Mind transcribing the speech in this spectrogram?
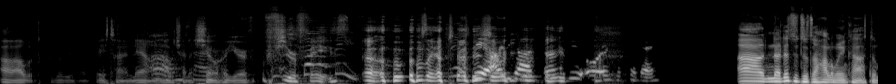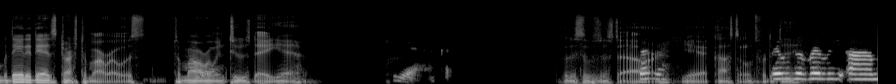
Oh, I was because Lydia's on Facetime now. and Oh, I'm I'm trying to show her your your show her face. face. Oh, I was like, I'm trying to Yeah, show are her you guys your face. early or is it today? Uh, no, this was just a Halloween costume, but Day of the Dead starts tomorrow. It's tomorrow and Tuesday. Yeah. Yeah. Okay. So this was just Sure. our yeah costumes for the It was a really um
